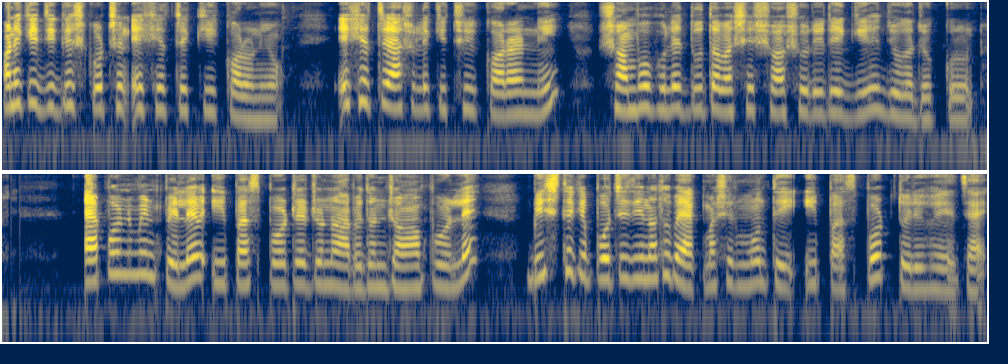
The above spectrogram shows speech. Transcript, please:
অনেকে জিজ্ঞেস করছেন, এক্ষেত্রে কী করণীয়? এক্ষেত্রে আসলে কিছুই করার নেই। সম্ভব হলে দূতাবাসের সশরীরে গিয়ে যোগাযোগ করুন। অ্যাপয়েন্টমেন্ট পেলে ই পাসপোর্টের জন্য আবেদন জমা পড়লে বিশ থেকে পঁচিশ দিন অথবা এক মাসের মধ্যেই ই পাসপোর্ট তৈরি হয়ে যায়।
